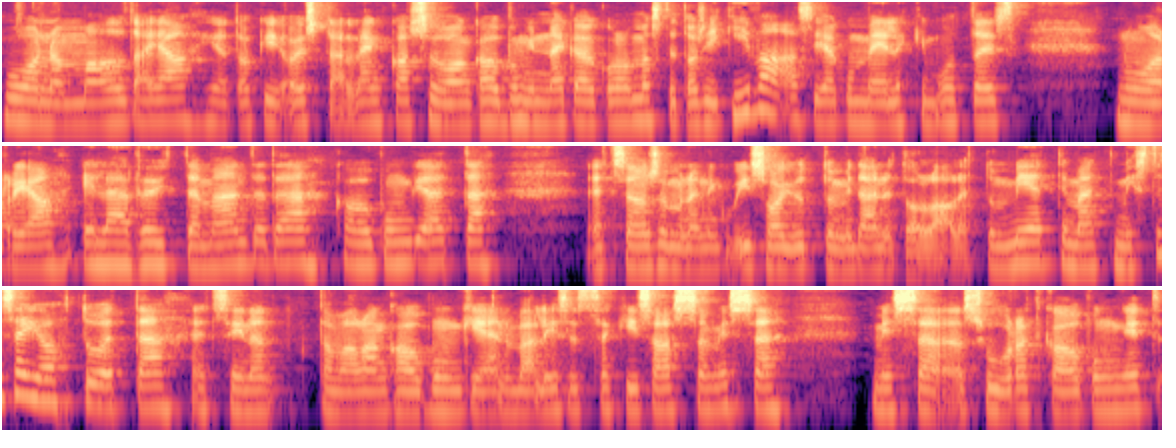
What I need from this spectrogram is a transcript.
huonommalta ja, ja toki olisi tälleen kasvavan kaupungin näkökulmasta tosi kiva asia, kun meillekin muuttaisi nuoria elävöittämään tätä kaupunkia, että, että se on semmoinen niin iso juttu, mitä nyt ollaan alettu miettimään, että mistä se johtuu, että, että siinä tavallaan kaupunkien välisessä kisassa, missä, missä suuret kaupungit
